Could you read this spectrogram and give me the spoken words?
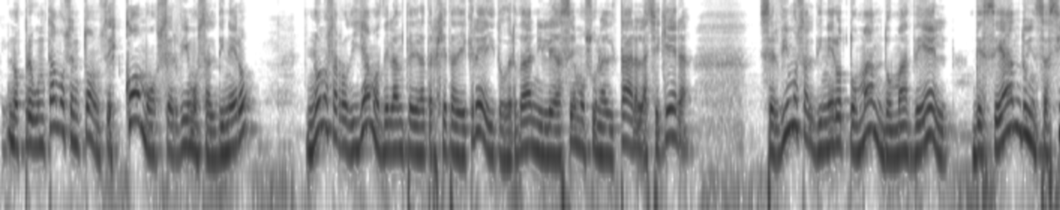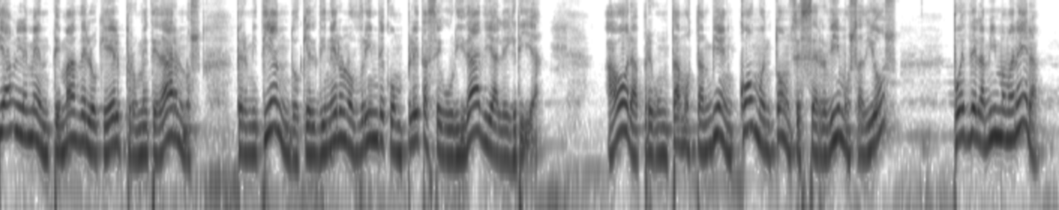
Nos preguntamos entonces, ¿cómo servimos al dinero? No nos arrodillamos delante de la tarjeta de crédito, ¿verdad? Ni le hacemos un altar a la chequera. Servimos al dinero tomando más de él, deseando insaciablemente más de lo que él promete darnos, permitiendo que el dinero nos brinde completa seguridad y alegría. Ahora preguntamos también, ¿cómo entonces servimos a Dios? Pues de la misma manera,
